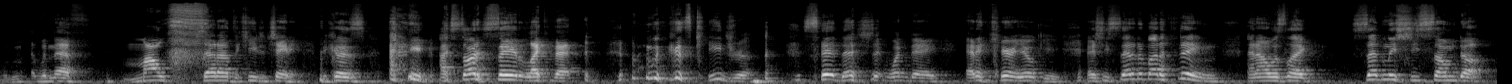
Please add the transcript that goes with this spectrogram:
with, with an F. Mouth. Shout out to Kedra Cheney because I started saying it like that because Kedra said that shit one day at a karaoke and she said it about a thing and I was like, suddenly she summed up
